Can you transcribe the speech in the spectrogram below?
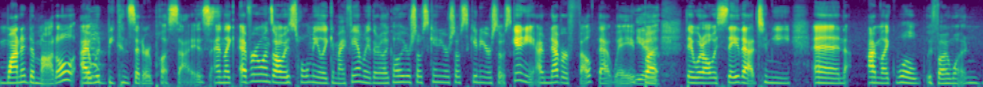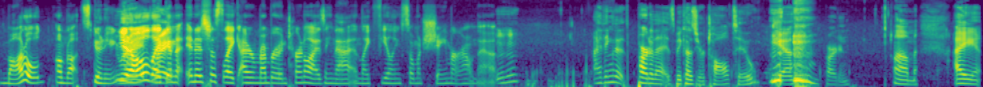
wanted to model, I Yeah. would be considered plus size. And like everyone's always told me like in my family they're like, "Oh, you're so skinny, you're so skinny, you're so skinny." I've never felt that way, Yeah. but they would always say that to me and I'm like, "Well, if I went modeled, I'm not skinny." You know, like right. and and it's just like I remember internalizing that and like feeling so much shame around that. hmm I think that part of that is because you're tall too. Yeah. Pardon. Um, I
